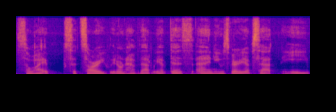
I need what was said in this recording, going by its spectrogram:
so I said, "Sorry, we don't have that. We have this." And he was very upset. He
